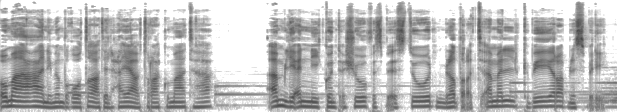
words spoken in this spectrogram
أو ما أعاني من ضغوطات الحياة وتراكماتها أم لأني كنت أشوف سبيستون بنظرة أمل كبيرة بالنسبة لي.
